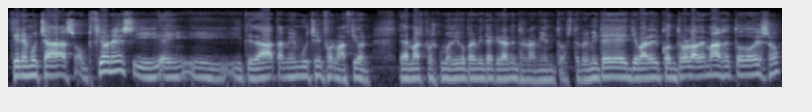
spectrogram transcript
Tiene muchas opciones y, y, y, te da también mucha información. Y además, pues como digo, permite crear entrenamientos. Te permite llevar el control, además de todo eso,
